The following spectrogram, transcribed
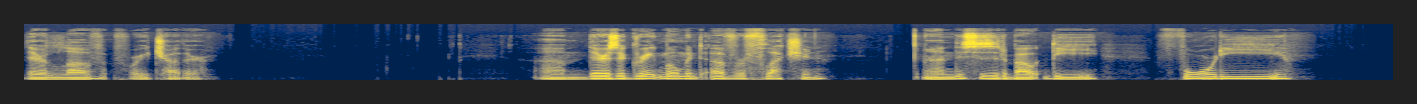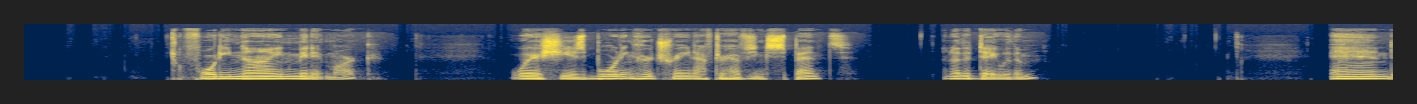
their love for each other. Um, there's a great moment of reflection, and this is at about the 40, 49 minute mark, where she is boarding her train after having spent another day with him. And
